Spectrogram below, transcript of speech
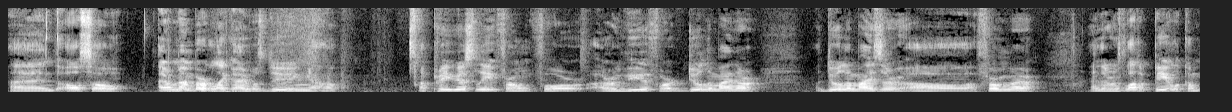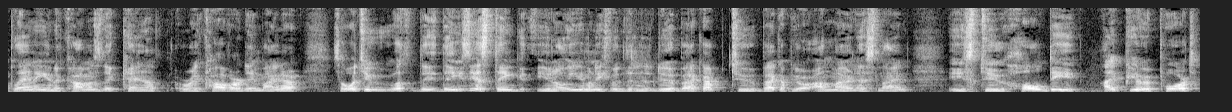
And also I remember like I was doing uh, previously from for a review for Dualimizer Dualimizer uh, firmware and there was a lot of people complaining in the comments they cannot recover their miner so what you what the, the easiest thing you know even if you didn't do a backup to backup your antminer s9 is to hold the ip report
